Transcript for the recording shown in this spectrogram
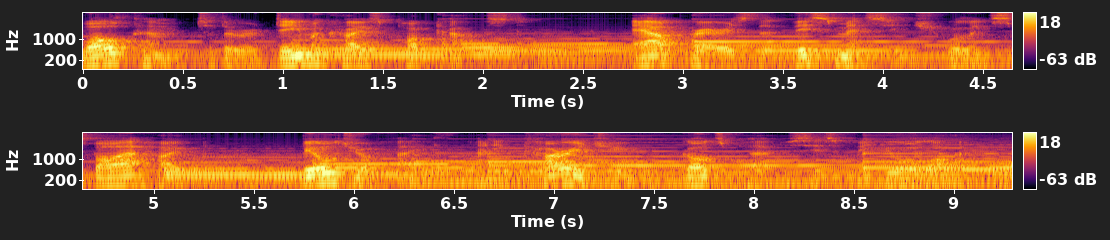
Welcome to the Redeemer Coast podcast. Our prayer is that this message will inspire hope, build your faith, and encourage you with God's purposes for your life.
